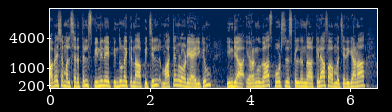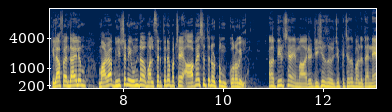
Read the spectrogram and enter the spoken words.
ആവേശ മത്സരത്തിൽ സ്പിന്നിനെ പിന്തുണയ്ക്കുന്ന പിച്ചിൽ മാറ്റങ്ങളോടെയായിരിക്കും ഇന്ത്യ ഇറങ്ങുക. സ്പോർട്സ് ഡെസ്കിൽ നിന്ന് ഖിലാഫ് അഹമ്മദ് ചേരുകയാണ്. ഖിലാഫ് എന്തായാലും മഴ ഭീഷണിയുണ്ട് മത്സരത്തിന് പക്ഷേ ആവേശത്തിനൊട്ടും കുറവില്ല. തീർച്ചയായും. രുചിഷ് സൂചിപ്പിച്ചതുപോലെ തന്നെ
